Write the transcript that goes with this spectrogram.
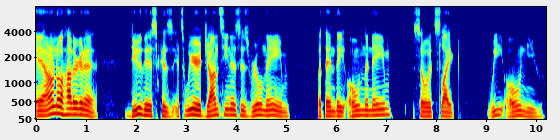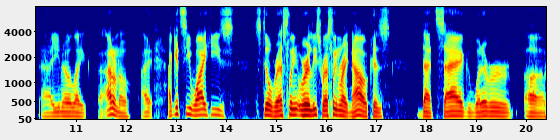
And I don't know how they're gonna do this because it's weird. John Cena's his real name, but then they own the name, so it's like we own you. Uh, you know, like I don't know. I I could see why he's still wrestling, or at least wrestling right now, because that SAG whatever uh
